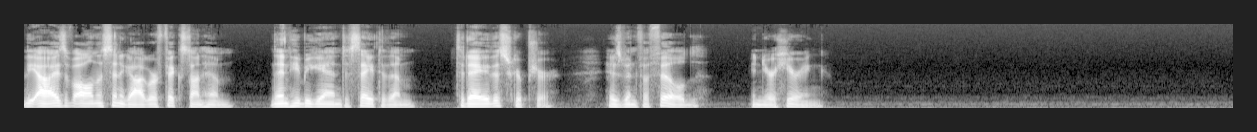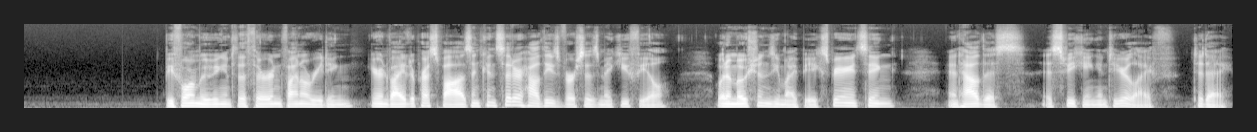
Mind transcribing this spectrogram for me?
The eyes of all in the synagogue were fixed on him. Then he began to say to them, Today the scripture has been fulfilled in your hearing. Before moving into the third and final reading, you're invited to press pause and consider how these verses make you feel, what emotions you might be experiencing, and how this is speaking into your life today.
